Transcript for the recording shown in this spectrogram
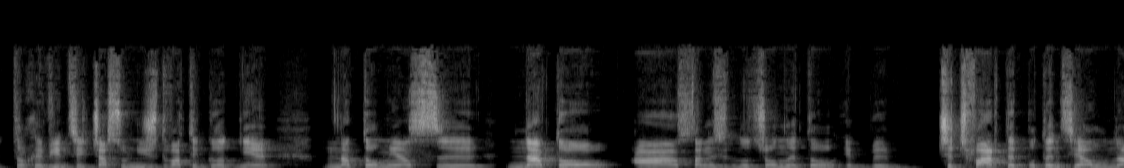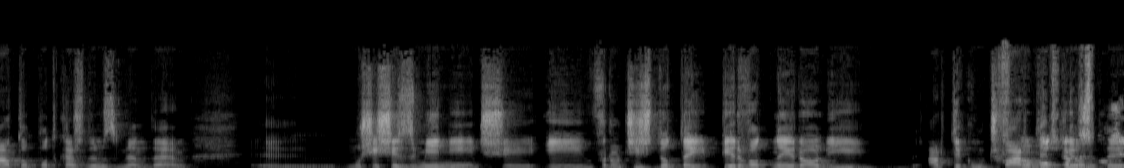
y, trochę więcej czasu niż dwa tygodnie, natomiast y, NATO, a Stany Zjednoczone to jakby trzy czwarte potencjału NATO pod każdym względem, musi się zmienić i wrócić do tej pierwotnej roli. Artykuł czwarty, piąty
